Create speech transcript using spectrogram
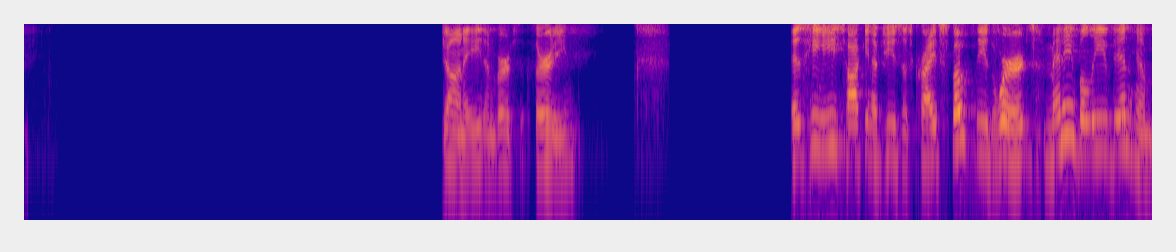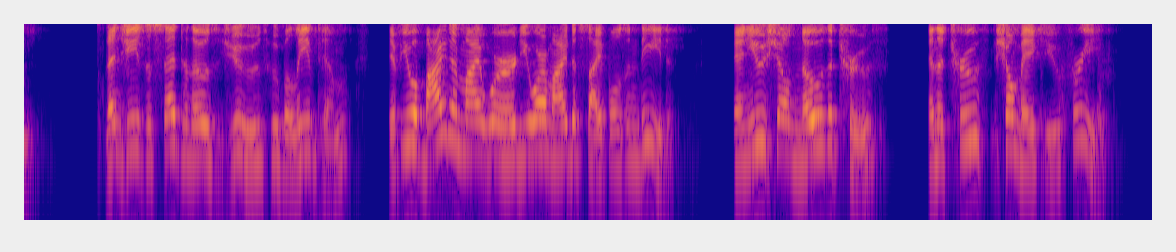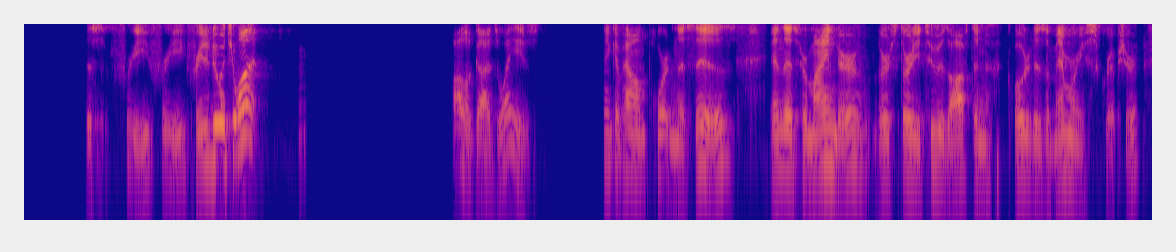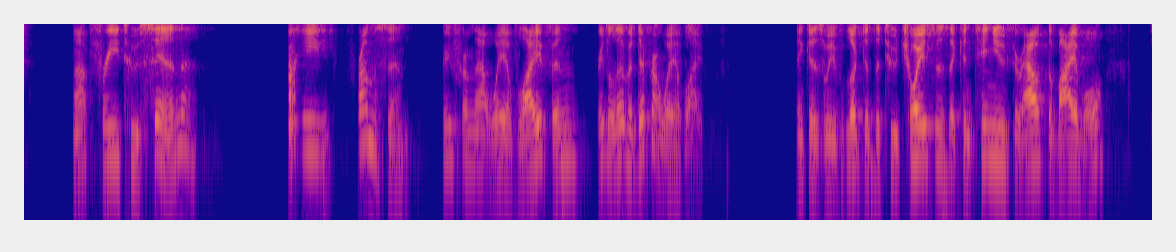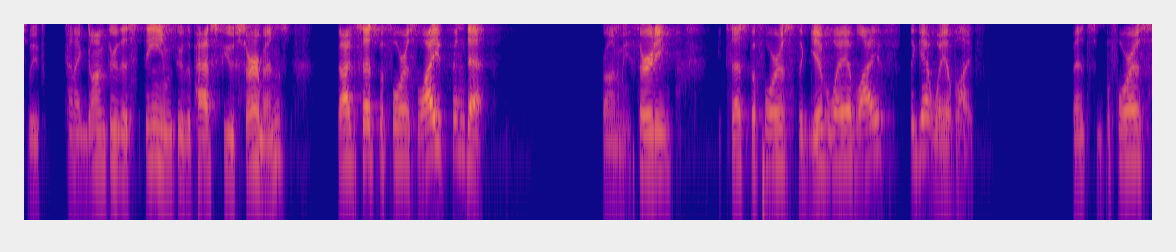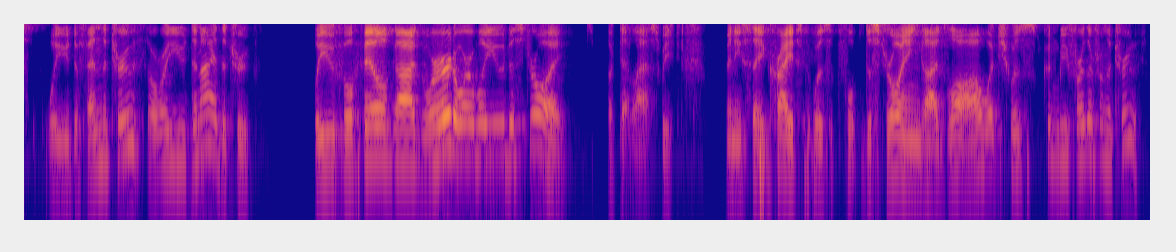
John 8 and verse 30. As he, talking of Jesus Christ, spoke these words, many believed in him. Then Jesus said to those Jews who believed him, if you abide in my word, you are my disciples indeed. And you shall know the truth, and the truth shall make you free. This free, free, free to do what you want. Follow God's ways. Think of how important this is. And this reminder, verse 32 is often quoted as a memory scripture. Not free to sin, free from sin free from that way of life and free to live a different way of life. I think as we've looked at the two choices that continue throughout the Bible, so we've kind of gone through this theme through the past few sermons. God sets before us life and death. Deuteronomy 30, He sets before us the give way of life, the get way of life. Before us, will you defend the truth or will you deny the truth? Will you fulfill God's word or will you destroy looked at last week. Many say Christ was destroying God's law, which was couldn't be further from the truth.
